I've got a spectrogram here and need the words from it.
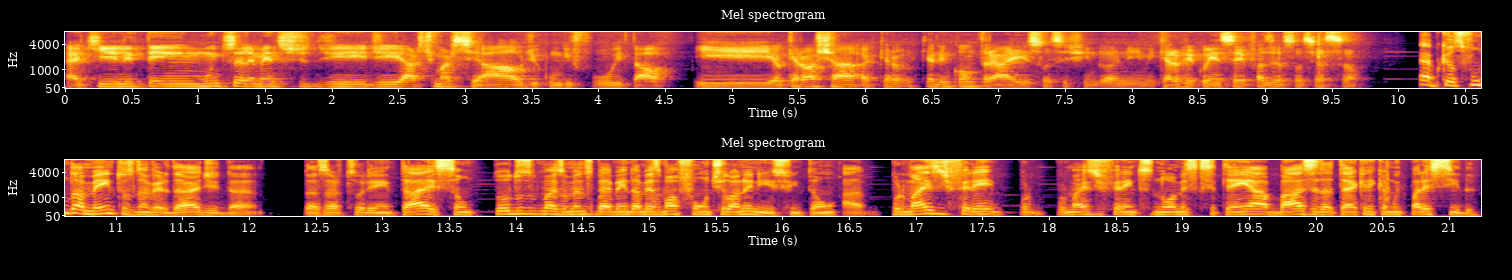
é que ele tem muitos elementos de, de arte marcial, de kung fu e tal. E eu quero achar, eu quero, quero encontrar isso assistindo o anime, quero reconhecer e fazer associação. É, porque os fundamentos, na verdade, da- das artes orientais são todos mais ou menos bebem da mesma fonte lá no início. Então, a- por, mais diferen, por, por mais diferentes nomes que se tem, a base da técnica é muito parecida.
